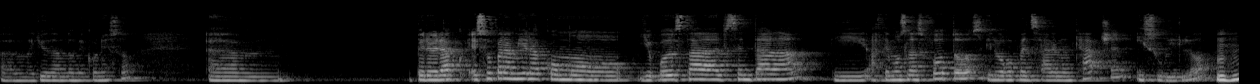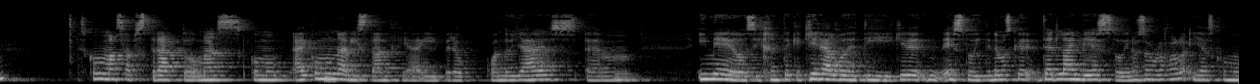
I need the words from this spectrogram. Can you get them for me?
am, ayudándome con eso. Am, pero era, eso para mí era como yo puedo estar sentada y hacemos las fotos y luego pensar en un caption y subirlo. Es como más abstracto, más como hay como una distancia ahí, pero cuando ya es em, emails y gente que quiere algo de ti, y quiere esto y tenemos que deadline de esto y no sé, ya es como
